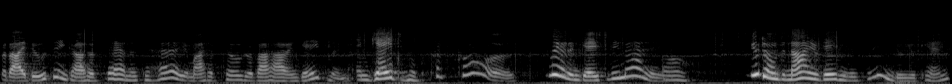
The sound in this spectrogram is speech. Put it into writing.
But I do think, out of fairness to her, you might have told her about our engagement. Engagement. Of course. We're engaged to be married. Oh. You don't deny you gave me this ring, do you, Kent?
